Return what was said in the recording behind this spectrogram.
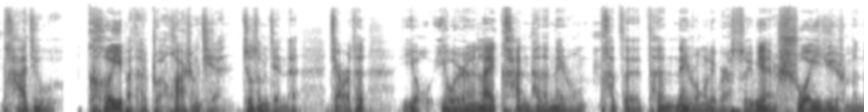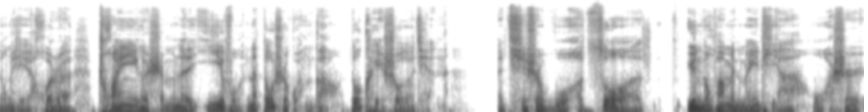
他就可以把它转化成钱？就这么简单。假如他。有有人来看他的内容，他在他内容里边随便说一句什么东西，或者穿一个什么的衣服，那都是广告，都可以收到钱的。其实我做运动方面的媒体啊，我是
